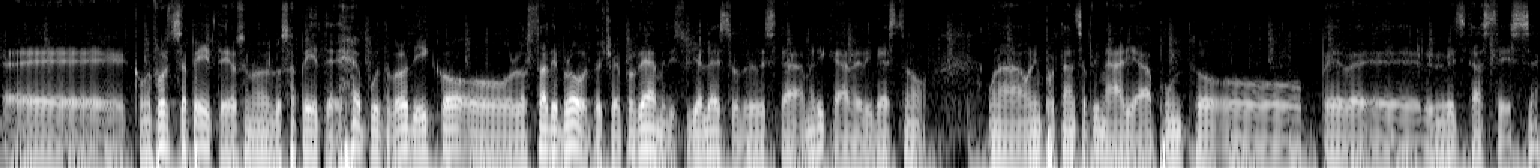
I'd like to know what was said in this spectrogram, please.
Eh, come forse sapete, o se non lo sapete, appunto ve lo dico, lo study abroad, cioè programmi di studio all'estero delle università americane rivestono una- un'importanza primaria appunto o, per eh, le università stesse,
